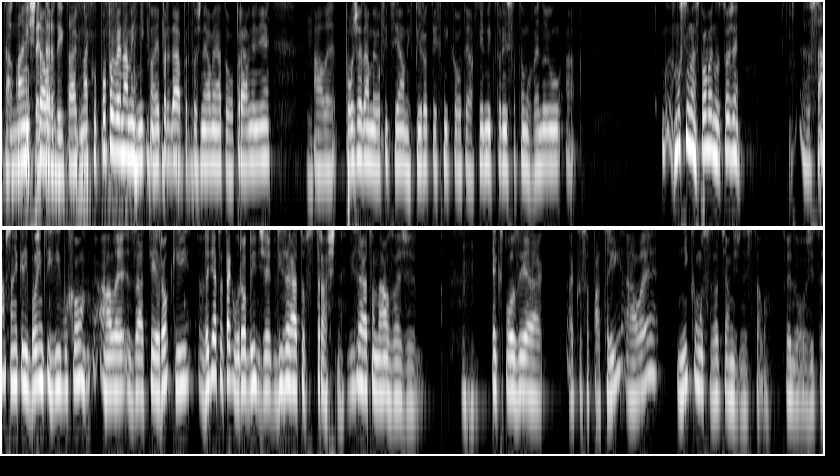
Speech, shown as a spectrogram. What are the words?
tam nainštalovať. Tak, nakup, poprvé nám ich nikto nepredá, pretože nemáme na to oprávnenie, hm. ale požiadame oficiálnych pyrotechnikov, teda firmy, ktorí sa tomu venujú. A musím len spomenúť to, že sám sa niekedy bojím tých výbuchov, ale za tie roky vedia to tak urobiť, že vyzerá to strašne. Vyzerá to naozaj, že mm-hmm. explózia ako sa patrí, ale nikomu sa zatiaľ nič nestalo. To je dôležité.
